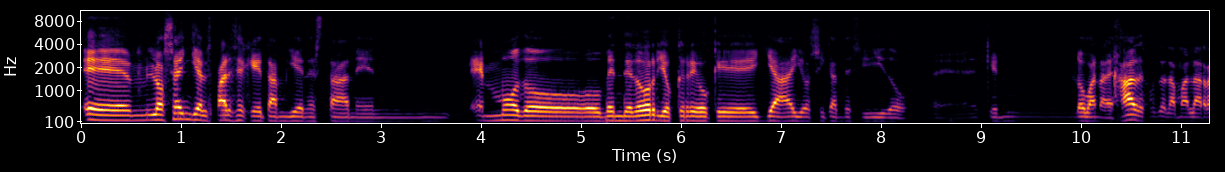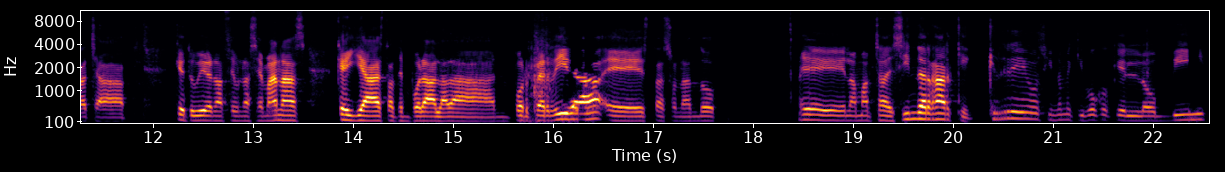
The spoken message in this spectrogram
Em, los Angels parece que también están en, en, modo vendedor. Yo creo que ya ellos sí que han decidido eh, que lo van a dejar después de la mala racha que tuvieron hace unas semanas, que ya esta temporada la dan por perdida. Eh, está sonando eh, la marcha de Sindergaard, que creo, si no me equivoco, que lo vi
